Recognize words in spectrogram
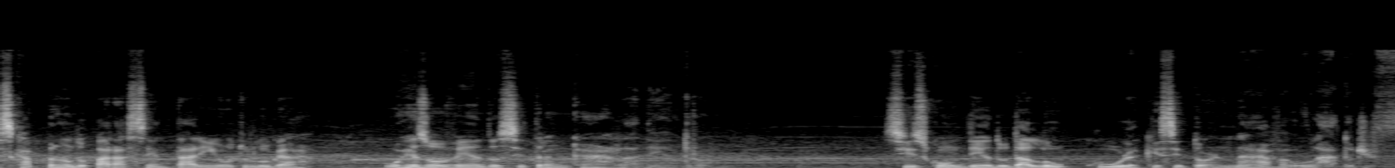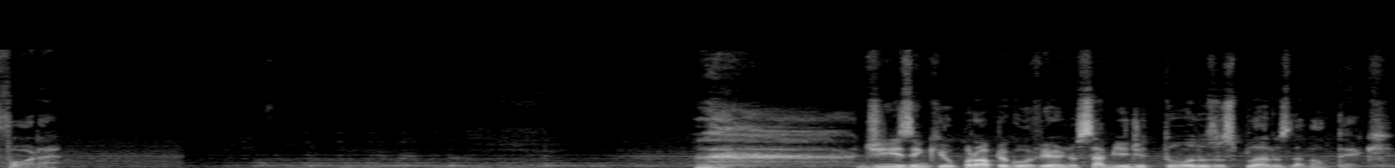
escapando para assentar em outro lugar ou resolvendo se trancar lá dentro se escondendo da loucura que se tornava o lado de fora. Ah, dizem que o próprio governo sabia de todos os planos da Valtech.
